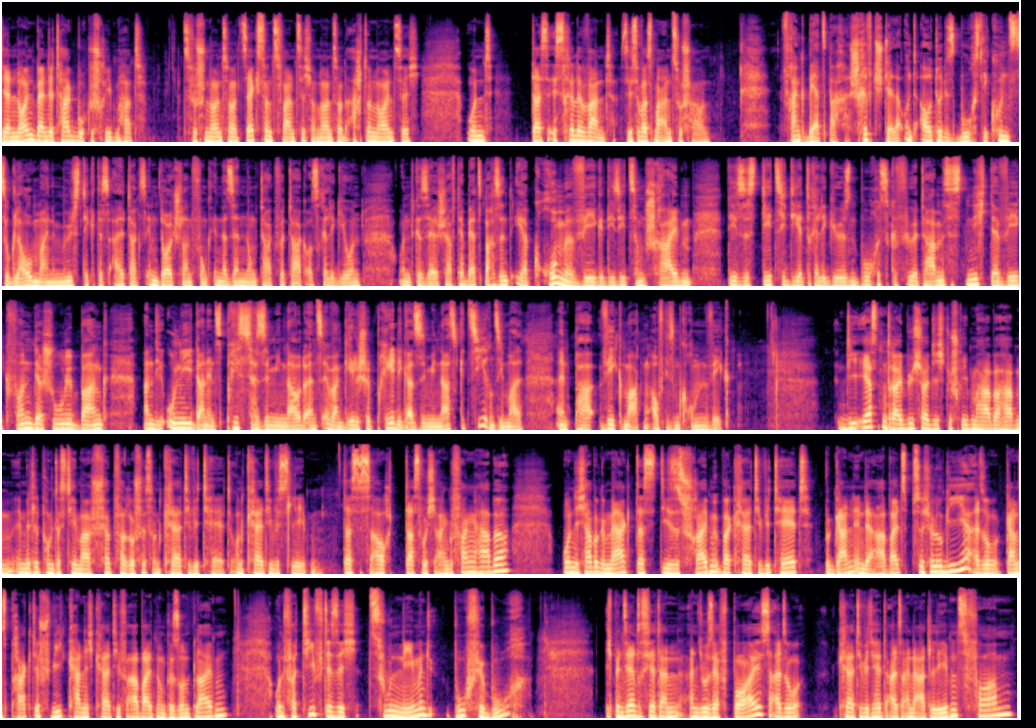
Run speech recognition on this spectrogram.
der neun Bände Tagebuch geschrieben hat zwischen 1926 und 1998. Und das ist relevant, sich sowas mal anzuschauen. Frank Berzbach, Schriftsteller und Autor des Buchs Die Kunst zu glauben, eine Mystik des Alltags im Deutschlandfunk in der Sendung Tag für Tag aus Religion und Gesellschaft. Herr Berzbach, sind eher krumme Wege, die Sie zum Schreiben dieses dezidiert religiösen Buches geführt haben. Es ist nicht der Weg von der Schulbank an die Uni, dann ins Priesterseminar oder ins evangelische Predigerseminar. Skizzieren Sie mal ein paar Wegmarken auf diesem krummen Weg. Die ersten drei Bücher, die ich geschrieben habe, haben im Mittelpunkt das Thema Schöpferisches und Kreativität und kreatives Leben. Das ist auch das, wo ich angefangen habe. Und ich habe gemerkt, dass dieses Schreiben über Kreativität begann in der Arbeitspsychologie, also ganz praktisch, wie kann ich kreativ arbeiten und gesund bleiben, und vertiefte sich zunehmend Buch für Buch. Ich bin sehr interessiert an, an Joseph Beuys, also Kreativität als eine Art Lebensform,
